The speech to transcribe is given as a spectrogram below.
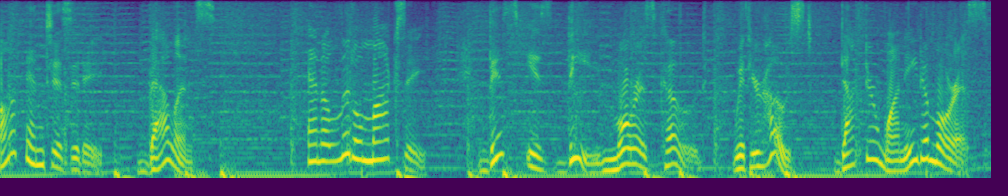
authenticity, balance, and a little moxie. This is the Morris Code with your host, Dr. Juanita Morris.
